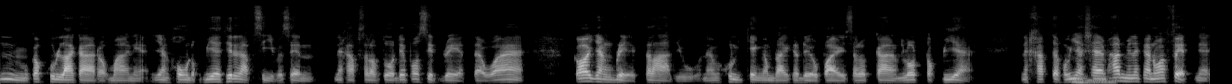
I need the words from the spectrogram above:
อืมก็คุณลากาดออกมาเนี่ยยังคงดอกเบี้ยที่ระดับ 4%นะครับสำหรับตัว deposit rate แต่ว่าก็ยังเบรกตลาดอยู่นะคุณเก่งกำไรกันเร็วไปสำหรับการลดดอกเบี้ยนะครับ แต่ผมอยากแชร์ภาพนี้แล้วกันว่าเฟดเนี่ย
